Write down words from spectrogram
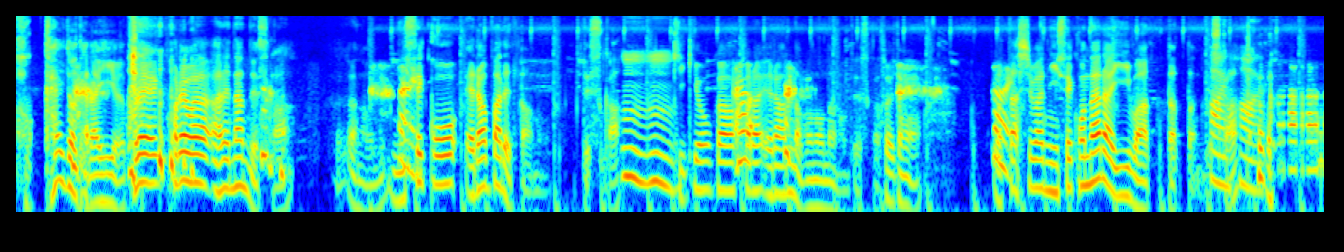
北海道ならいいよ。これこれはあれなんですか？あのニセコを選ばれたのですか、うんうん、企業側から選んだものなのですか？それとも、はい。私はニセコならいいわだったんですか、はいはあー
